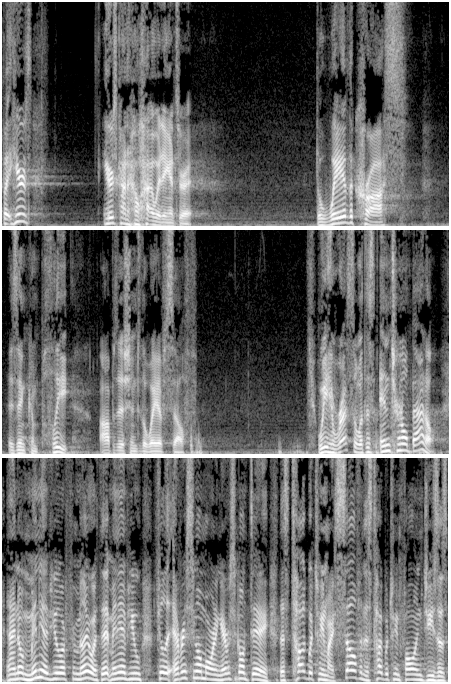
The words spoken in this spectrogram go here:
but here's, here's kind of how I would answer it. The way of the cross is in complete opposition to the way of self. We wrestle with this internal battle. And I know many of you are familiar with it. Many of you feel it every single morning, every single day. This tug between myself and this tug between following Jesus.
